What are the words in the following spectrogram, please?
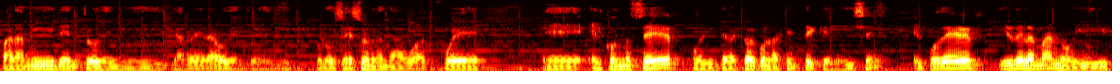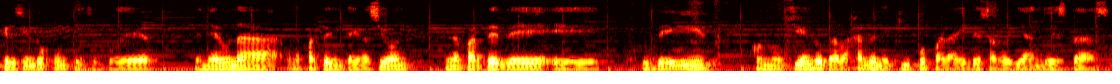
para mí dentro de mi carrera o dentro de mi proceso en la náhuatl fue eh, el conocer o el interactuar con la gente que lo hice, el poder ir de la mano y ir creciendo juntos, el poder tener una, una parte de integración, una parte de, eh, pues de ir conociendo, trabajando en equipo para ir desarrollando estas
